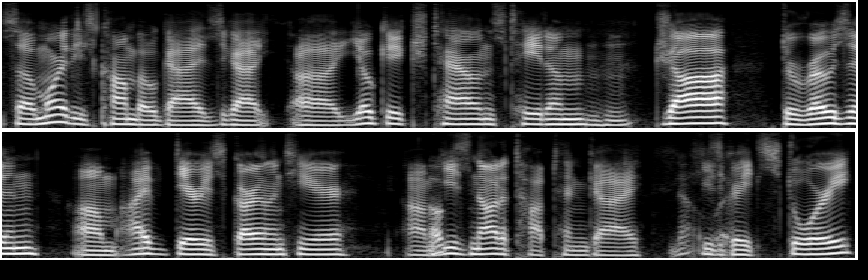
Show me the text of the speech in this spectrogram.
So more of these combo guys. You got uh, Jokic, Towns, Tatum, Mm-hmm. Ja, DeRozan. Um, I have Darius Garland here. Um, Okay. He's not a top ten guy. No, he's a great story,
